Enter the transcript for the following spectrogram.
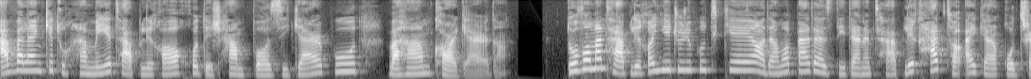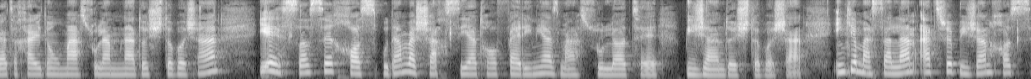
اولا که تو همه تبلیغات خودش هم بازیگر بود و هم کارگردان. دوما تبلیغا یه جوری بود که آدما بعد از دیدن تبلیغ حتی اگر قدرت خرید اون محصولم نداشته باشن یه احساس خاص بودن و شخصیت آفرینی از محصولات بیژن داشته باشن. اینکه مثلا عطر بیژن خاص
